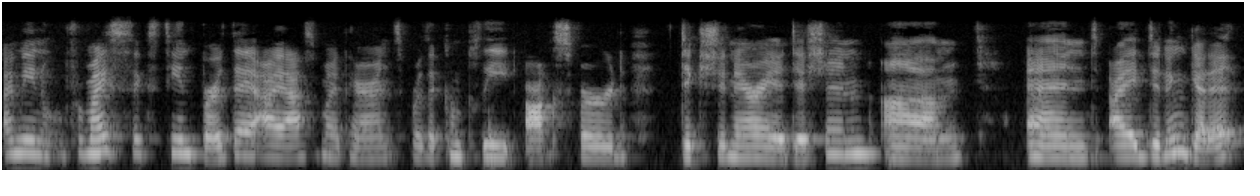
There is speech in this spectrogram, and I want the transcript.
I mean, for my 16th birthday, I asked my parents for the complete Oxford Dictionary edition, um, and I didn't get it.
